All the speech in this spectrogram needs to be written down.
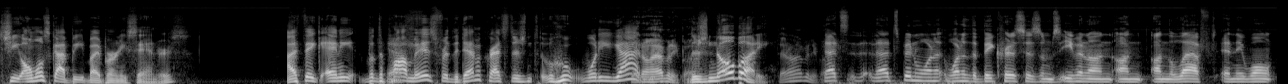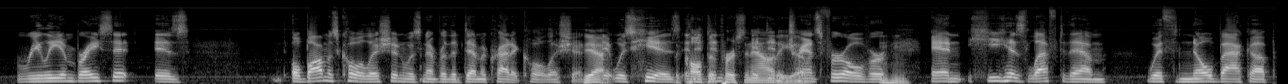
she almost got beat by Bernie Sanders. I think any, but the problem is for the Democrats. There's who? What do you got? They don't have anybody. There's nobody. They don't have anybody. That's that's been one of, one of the big criticisms, even on, on, on the left, and they won't really embrace it. Is Obama's coalition was never the Democratic coalition. Yeah. it was his. The cult of didn't- personality It didn't transfer over, Mhm. and he has left them with no backup,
